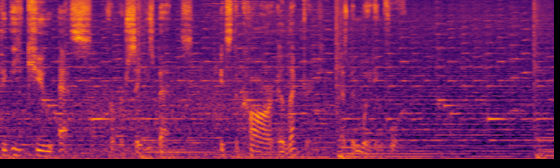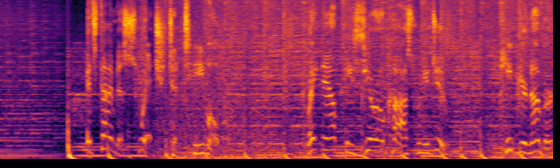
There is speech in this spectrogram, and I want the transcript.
The EQS from Mercedes Benz. It's the car electric has been waiting for. It's time to switch to T-Mobile. Right now, pay zero cost when you do. Keep your number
